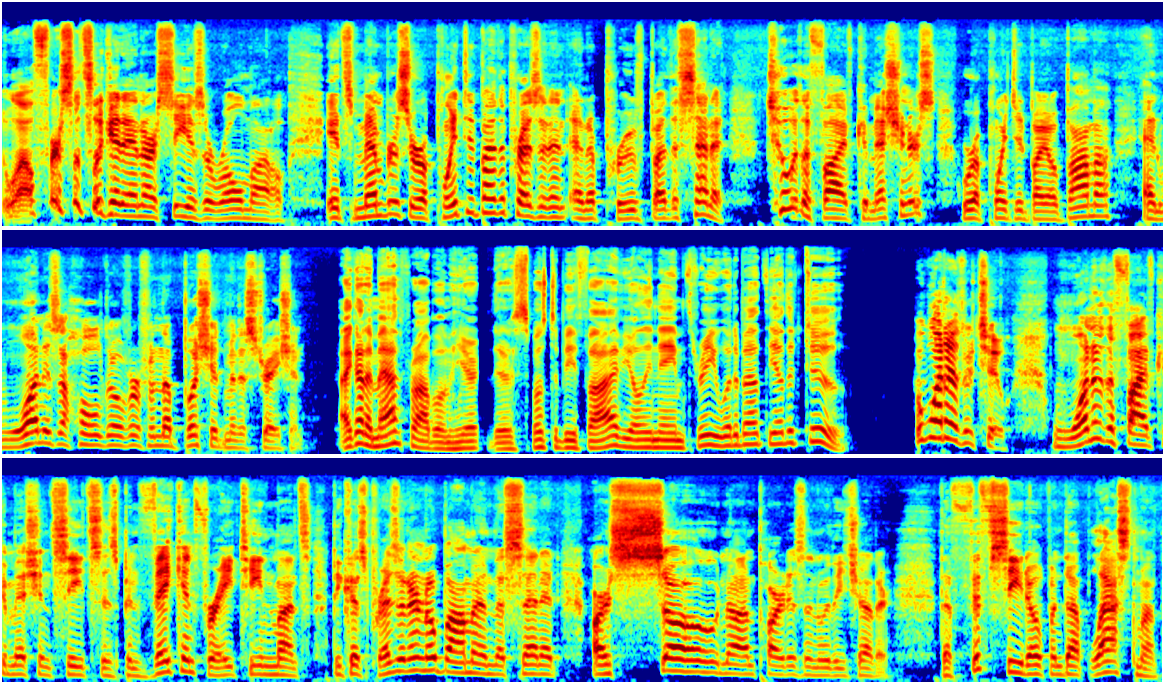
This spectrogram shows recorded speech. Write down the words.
Well, first, let's look at NRC as a role model. Its members are appointed by the president and approved by the Senate. Two of the five commissioners were appointed by Obama, and one is a holdover from the Bush administration. I got a math problem here. There's supposed to be five. You only named three. What about the other two? What other two? One of the five commission seats has been vacant for 18 months because President Obama and the Senate are so nonpartisan with each other. The fifth seat opened up last month,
